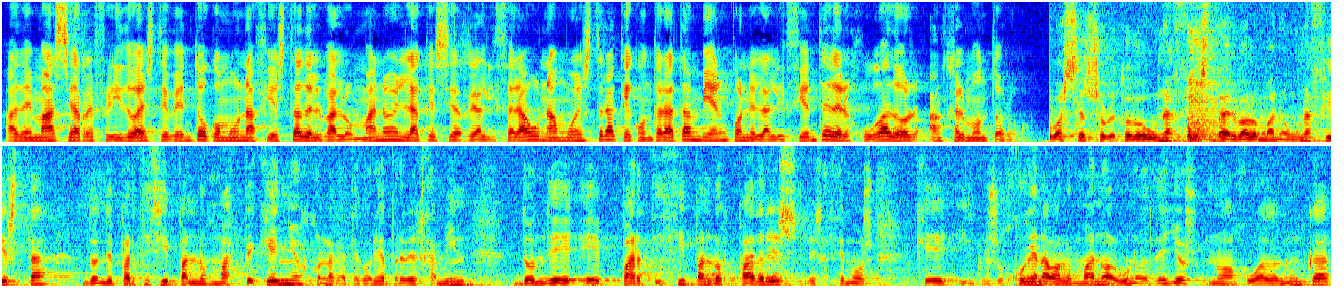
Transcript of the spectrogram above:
Además, se ha referido a este evento como una fiesta del balonmano en la que se realizará una muestra que contará también con el aliciente del jugador Ángel Montoro. Va a ser sobre todo una fiesta del balonmano, una fiesta donde participan los más pequeños con la categoría pre-benjamín, donde eh, participan los padres, les hacemos que incluso jueguen a balonmano, algunos de ellos no han jugado nunca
